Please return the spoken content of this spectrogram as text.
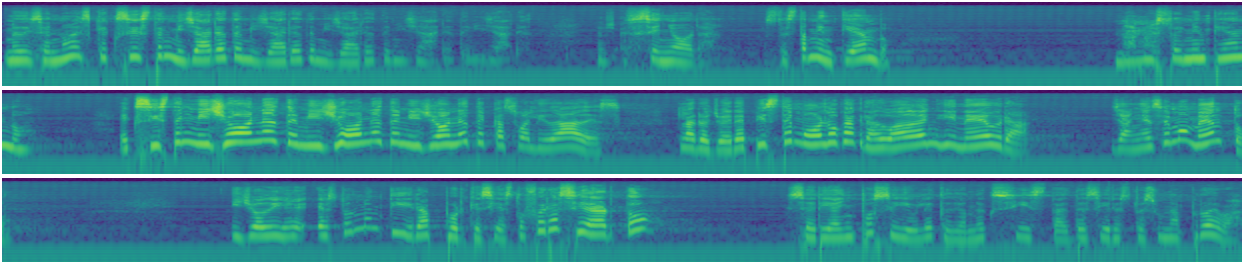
Me dice, no, es que existen millares de millares de millares de millares de millares. Señora, usted está mintiendo. No, no estoy mintiendo. Existen millones de millones de millones de casualidades. Claro, yo era epistemóloga graduada en Ginebra, ya en ese momento. Y yo dije, esto es mentira porque si esto fuera cierto, sería imposible que Dios no exista. Es decir, esto es una prueba.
